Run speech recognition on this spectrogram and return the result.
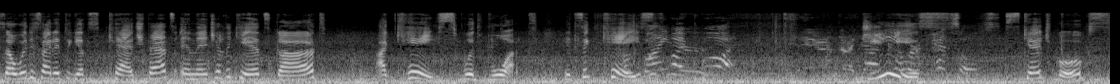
So we decided to get sketch pads, and each of the kids got a case with what? It's a case. This is my book. And I got Jeez. pencils. sketchbooks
